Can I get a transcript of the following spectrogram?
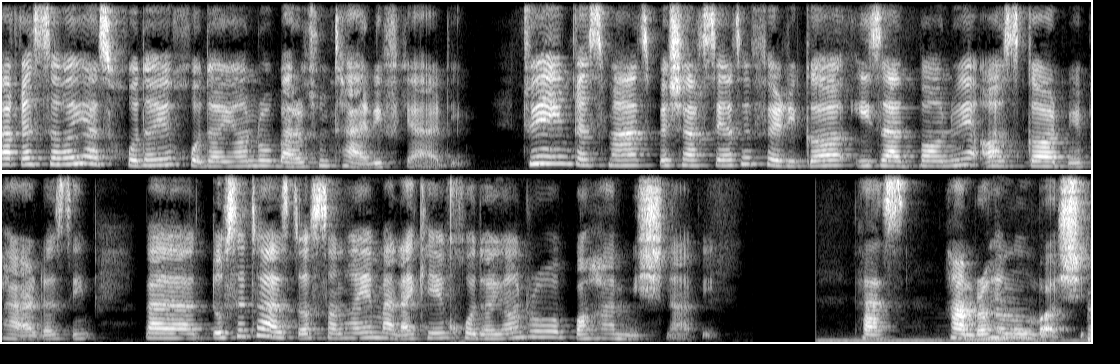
و قصه های از خدای خدایان رو براتون تعریف کردیم. توی این قسمت به شخصیت فریگا ایزد بانوی آزگارد می‌پردازیم و دو سه تا از داستانهای ملکه خدایان رو با هم میشنویم. پس همراهمون باشید.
